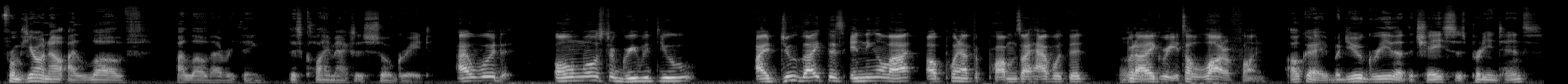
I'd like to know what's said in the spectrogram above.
from here on out, I love, I love everything. This climax is so great. I would almost agree with you. I do like this ending a lot. I'll point out the problems I have with it, but I agree. It's a lot of fun. Okay, but do you agree that the chase is pretty intense?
